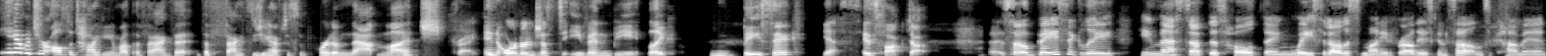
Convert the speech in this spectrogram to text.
Yeah, but you're also talking about the fact that the fact that you have to support him that much right. in order just to even be like basic yes. is fucked up. Uh, so basically he messed up this whole thing wasted all this money for all these consultants to come in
